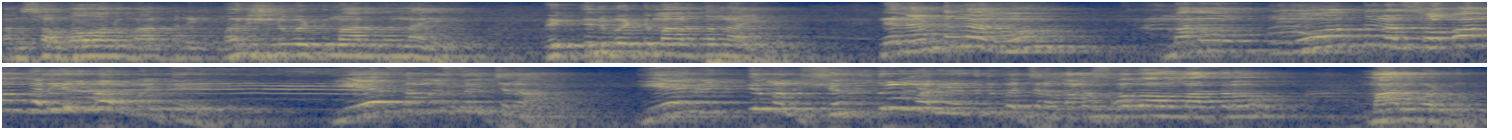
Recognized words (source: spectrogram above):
మన స్వభావాలు మారుతున్నాయి. మనుషుని బట్టి మారుతున్నాయి. వ్యక్తిని బట్టి మారుతున్నాయి. నేను అంటున్నాను మనం నూతన స్వభావం కలిగిన వారమైతే ఏ సమస్య వచ్చినా ఏ వ్యక్తి మన శత్రువు మన ఎదుటికి వచ్చినా మన స్వభావం మాత్రం మారకూడదు.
